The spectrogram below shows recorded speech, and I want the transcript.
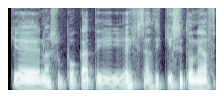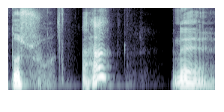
Και να σου πω κάτι, έχεις αδικήσει τον εαυτό σου. Αχα. Ναι,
